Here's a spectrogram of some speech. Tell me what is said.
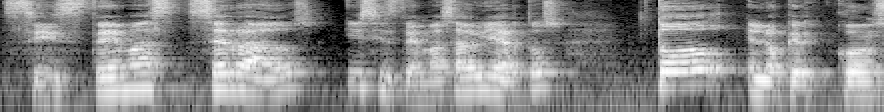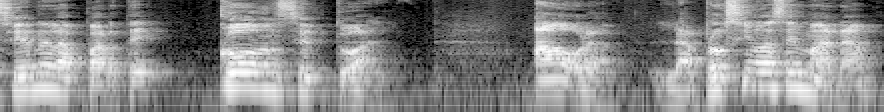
sistemas cerrados y sistemas abiertos, todo en lo que concierne a la parte conceptual. Ahora, la próxima semana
